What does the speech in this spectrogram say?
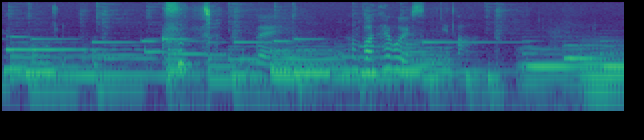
너무 좋고. 네, 한번 해보겠습니다.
